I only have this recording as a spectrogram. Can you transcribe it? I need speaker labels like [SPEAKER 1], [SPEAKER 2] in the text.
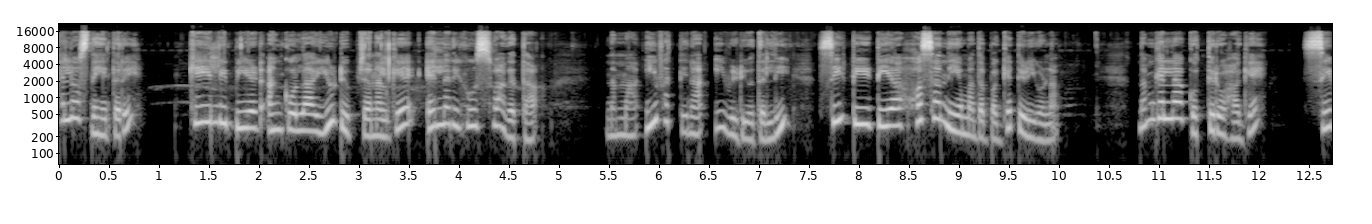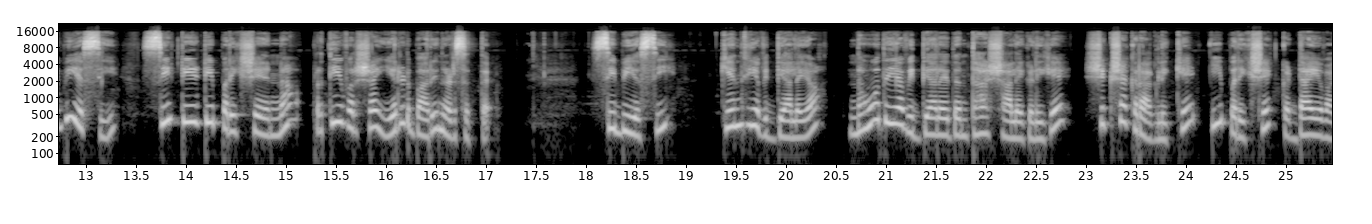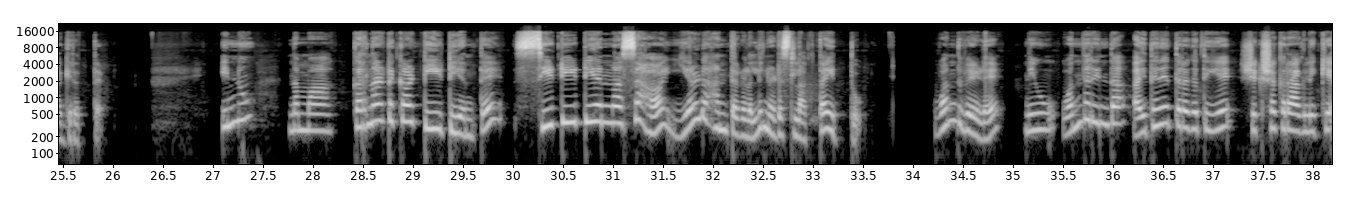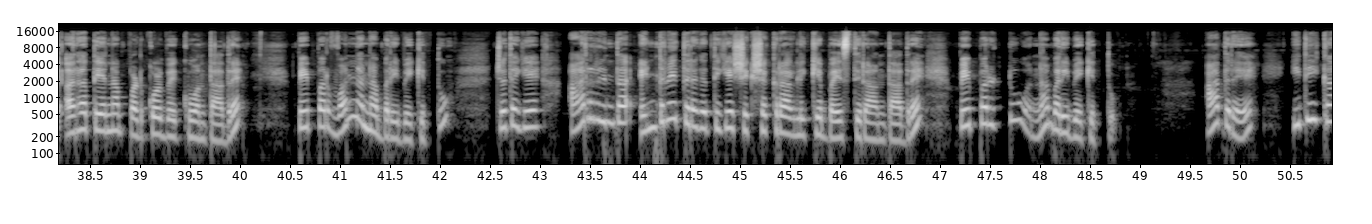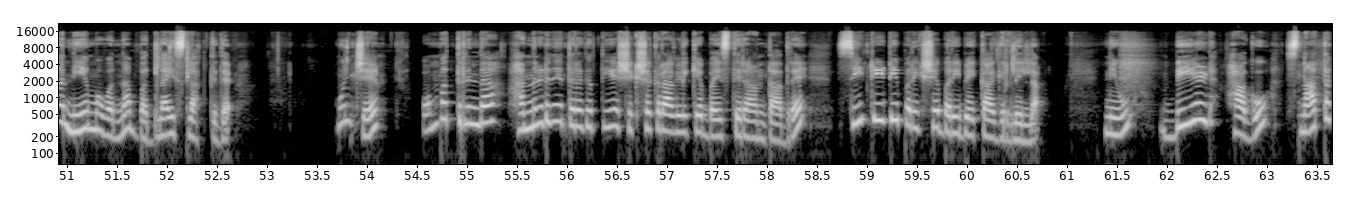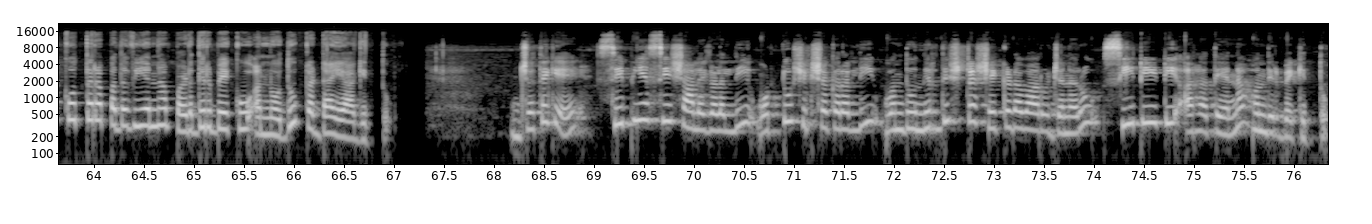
[SPEAKER 1] Hello ಸ್ನೇಹಿತರೆ. K L B Ed Ankola YouTube ಚಾನಲ್ಗೆ ಎಲ್ಲರಿಗೂ ಸ್ವಾಗತ. ನಮ್ಮ ಇವತ್ತಿನ ಈ ವಿಡಿಯೋದಲ್ಲಿ ಸಿ ಟಿ ಟಿಯ ಹೊಸ ನಿಯಮದ ಬಗ್ಗೆ ತಿಳಿಯೋಣ. ನಮಗೆಲ್ಲ ಗೊತ್ತಿರೋ ಹಾಗೆ C B S C C T T ಪರೀಕ್ಷೆಯನ್ನು ಪ್ರತಿ ವರ್ಷ ಎರಡು ಬಾರಿ ನಡೆಸುತ್ತೆ. C B S C Kendriya Vidyalaya, Navodaya ವಿದ್ಯಾಲಯದಂತಹ ಶಾಲೆಗಳಿಗೆ ಶಿಕ್ಷಕರಾಗಲಿಕ್ಕೆ ಈ ಪರೀಕ್ಷೆ ಕಡ್ಡಾಯವಾಗಿರುತ್ತೆ. ಇನ್ನು ನಮ್ಮ ಕರ್ನಾಟಕ ಟಿ ಇ ಟಿಯಂತೆ ಸಿ ಟಿ ಇ ಟಿಯನ್ನು ಸಹ ಎರಡು ಹಂತಗಳಲ್ಲಿ ನಡೆಸಲಾಗ್ತಾ ಇತ್ತು. ಒಂದು ವೇಳೆ ನೀವು ಒಂದರಿಂದ ಐದನೇ ತರಗತಿಗೆ ಶಿಕ್ಷಕರಾಗಲಿಕ್ಕೆ ಅರ್ಹತೆಯನ್ನು ಪಡ್ಕೊಳ್ಬೇಕು ಅಂತಾದರೆ ಪೇಪರ್ ಒನ್ನನ್ನು ಬರೀಬೇಕಿತ್ತು. ಜೊತೆಗೆ ಆರರಿಂದ ಎಂಟನೇ ತರಗತಿಗೆ ಶಿಕ್ಷಕರಾಗಲಿಕ್ಕೆ ಬಯಸ್ತೀರಾ ಅಂತಾದರೆ ಪೇಪರ್ ಟೂ ಅನ್ನು ಬರೀಬೇಕಿತ್ತು. ಆದರೆ ಇದೀಗ ನಿಯಮವನ್ನು ಬದಲಾಯಿಸಲಾಗ್ತಿದೆ. ಮುಂಚೆ ಒಂಬತ್ತರಿಂದ ಹನ್ನೆರಡನೇ ತರಗತಿಯ ಶಿಕ್ಷಕರಾಗಲಿಕ್ಕೆ ಬಯಸ್ತೀರಾ ಅಂತಾದರೆ ಸಿ ಟಿ ಟಿ ಪರೀಕ್ಷೆ ಬರಿಬೇಕಾಗಿರಲಿಲ್ಲ. ನೀವು ಬಿ ಎಡ್ ಹಾಗೂ ಸ್ನಾತಕೋತ್ತರ ಪದವಿಯನ್ನು ಪಡೆದಿರಬೇಕು ಅನ್ನೋದು ಕಡ್ಡಾಯ ಆಗಿತ್ತು. ಜೊತೆಗೆ ಸಿ ಪಿ ಎಸ್ ಸಿ ಶಾಲೆಗಳಲ್ಲಿ ಒಟ್ಟು ಶಿಕ್ಷಕರಲ್ಲಿ ಒಂದು ನಿರ್ದಿಷ್ಟ ಶೇಕಡವಾರು ಜನರು ಸಿ ಟಿ ಟಿ ಅರ್ಹತೆಯನ್ನು ಹೊಂದಿರಬೇಕಿತ್ತು.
